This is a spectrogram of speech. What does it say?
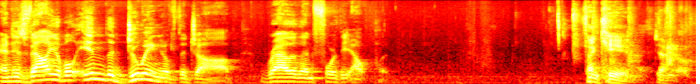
and is valuable in the doing of the job rather than for the output? Thank you, Daniel.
